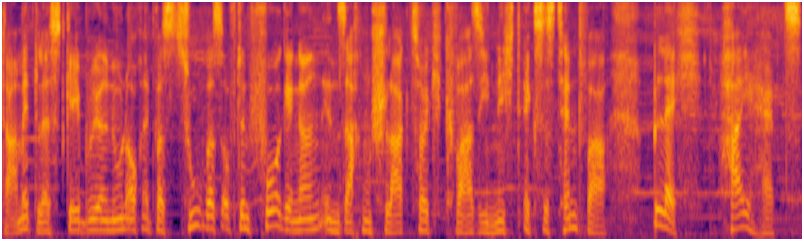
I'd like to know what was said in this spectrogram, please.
damit lässt Gabriel nun auch etwas etwas was auf den Vorgängern in Sachen Schlagzeug quasi nicht existent war. Blech. Hi-Hats.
